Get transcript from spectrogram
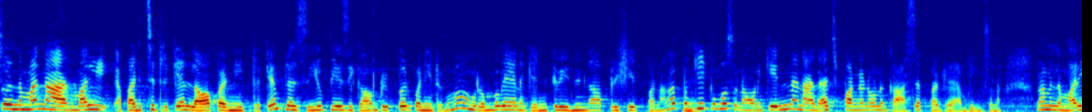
ஸோ இந்த மாதிரி நான் அது மாதிரி படிச்சுட்டு இருக்கேன் லா பண்ணிட்டு இருக்கேன். ப்ளஸ் யூபிஎஸ்சிக்காகவும் ப்ரிப்பேர் பண்ணிட்டு இருக்கோம் அவங்க ரொம்பவே எனக்கு என்கரேஜிங்காக அப்ரிஷியேட் பண்ணாங்க. அப்போ கேட்கும்போது சொன்னேன் உனக்கு என்ன நான் ஏதாச்சும் பண்ணணும்னு ஆசைப்படுறேன் அப்படின்னு சொன்னேன் மேம் இந்த மாதிரி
